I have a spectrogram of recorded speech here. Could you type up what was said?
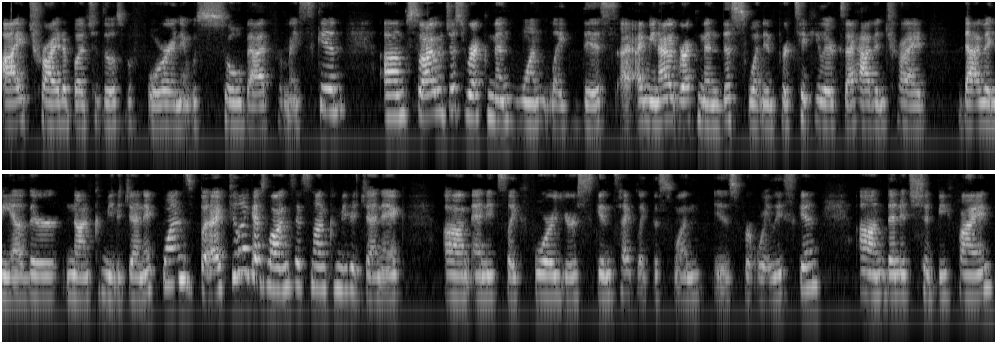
I tried a bunch of those before and it was so bad for my skin. Um, so I would just recommend one like this. I, I mean, I would recommend this one in particular because I haven't tried that many other non-comedogenic ones, but I feel like as long as it's non-comedogenic um, and it's like for your skin type, like this one is for oily skin, um, then it should be fine.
